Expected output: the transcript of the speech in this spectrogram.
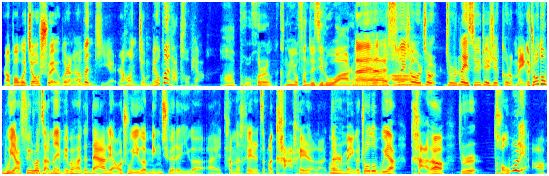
然后包括交税有各种各样的问题，然后你就没有办法投票。啊，不，或者可能有犯罪记录啊什么的哎，所以啊就是就是就是类似于这些各种每个州都不一样，所以说嗯咱们也没办法跟大家聊出一个明确的一个，哎，他们黑人怎么卡黑人了？但是每个州都不一样，卡到就是投不了。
